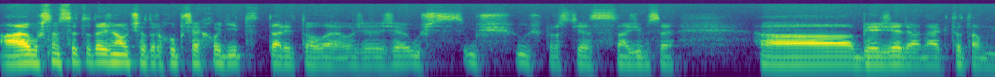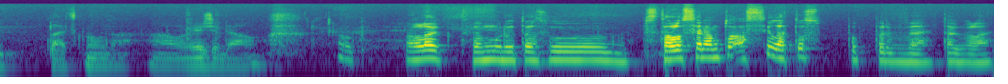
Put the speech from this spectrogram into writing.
A už jsem se to teď naučil trochu přechodit tady tohle, jo, že, že už, už, už prostě snažím se uh, běžet a jak to tam plecknout a, a běžet dál. Ale k tvému dotazu, stalo se nám to asi letos poprvé takhle.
